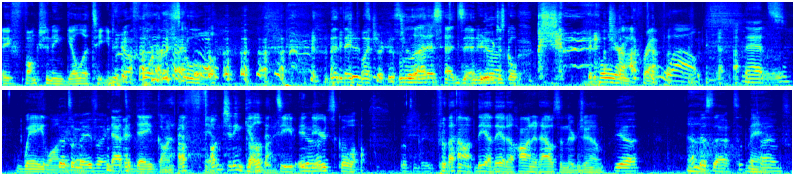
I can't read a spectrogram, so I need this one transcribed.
a functioning guillotine for her school that they Kids put trick the school. lettuce heads in, and it would just go. Holy crap! wow. That's way long. That's ago. amazing. That's a day gone A past. Yeah. functioning Gone by. guillotine into Yeah. your school. That's amazing. for the haunt. Yeah, they had a haunted house in their gym. Yeah, I miss oh, that sometimes.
